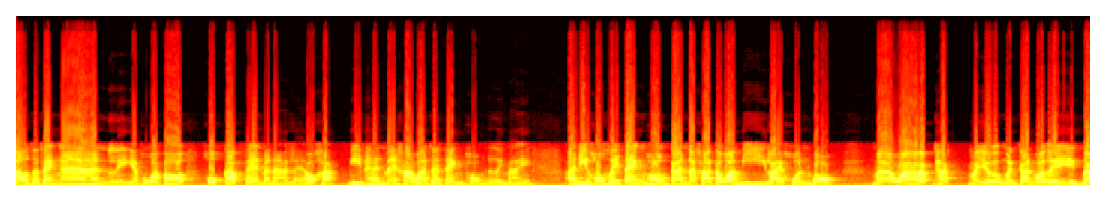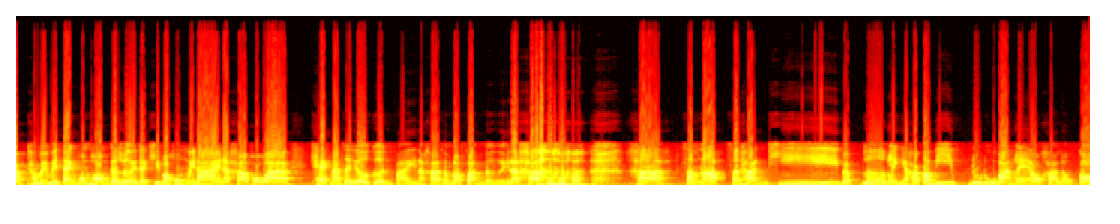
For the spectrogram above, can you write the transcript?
เราจะแต่งงานอะไรอย่างเงี้ยเพราะว่าก็คบกับแฟนมานานแล้วค่ะ มีแผนไหมคะว่าจะแต่งพร้อมเนยไหม อันนี้คงไม่แต่งพร้อมกันนะคะ แต่ว่ามีหลายคนบอกมาว่าแบบทักมาเยอะเหมือนกันว่า เอ้ย แบบทำไมไม่แต่งพร้อม ๆ กันเลย แต่คิดว่าคงไม่ได้นะคะ เพราะว่าแขกน่าจะเยอะเกินไปนะคะสำหรับฝั่งเนยนะคะ ค่ะสำหรับสถานที่แบบเลิกอะไรอย่างเงี้ยค่ะ ก็มีดูดูบ้างแล้วค่ะ แล้วก็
